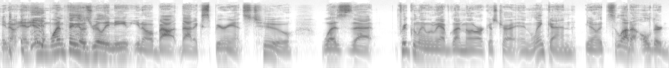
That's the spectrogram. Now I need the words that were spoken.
you know and, and one thing that was really neat you know about that experience too was that frequently when we have glenn miller orchestra in lincoln you know it's a lot of older you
